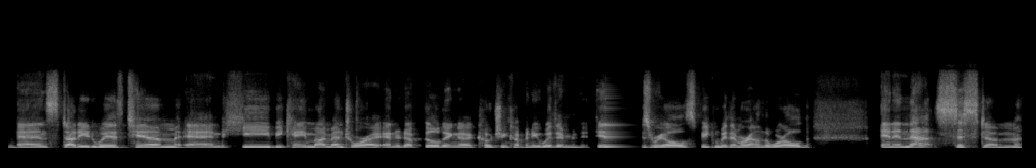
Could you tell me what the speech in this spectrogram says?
Mm-hmm. And studied with Tim, and he became my mentor. I ended up building a coaching company with him in Israel, speaking with him around the world and in that system,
